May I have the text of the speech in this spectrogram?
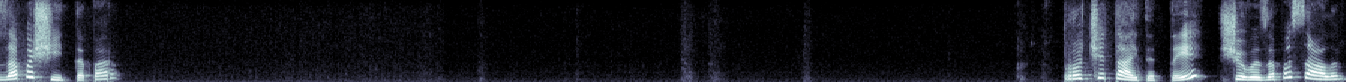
Запишіть тепер. Прочитайте те, що ви записали.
